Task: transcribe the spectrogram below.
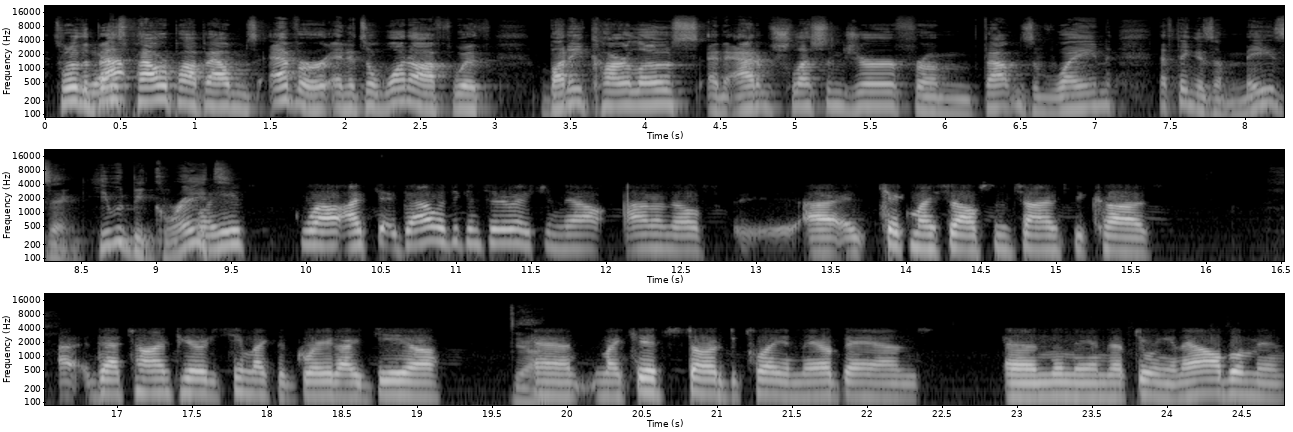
It's one of the Yep. best power pop albums ever, and it's a one-off with Bunny Carlos and Adam Schlesinger from Fountains of Wayne. That thing is amazing. He would be great. Well, well. I that was a consideration. Now I don't know if I kick myself sometimes because uh, that time period it seemed like a great idea. Yeah. and my kids started to play in their bands and then they ended up doing an album and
